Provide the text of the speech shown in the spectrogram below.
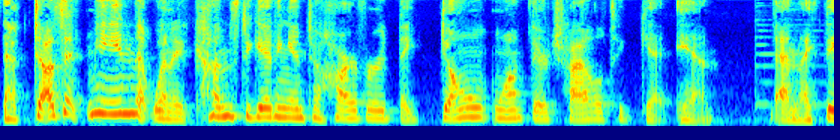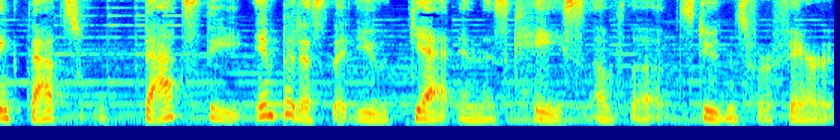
That doesn't mean that when it comes to getting into Harvard, they don't want their child to get in. And I think that's that's the impetus that you get in this case of the Students for Fair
